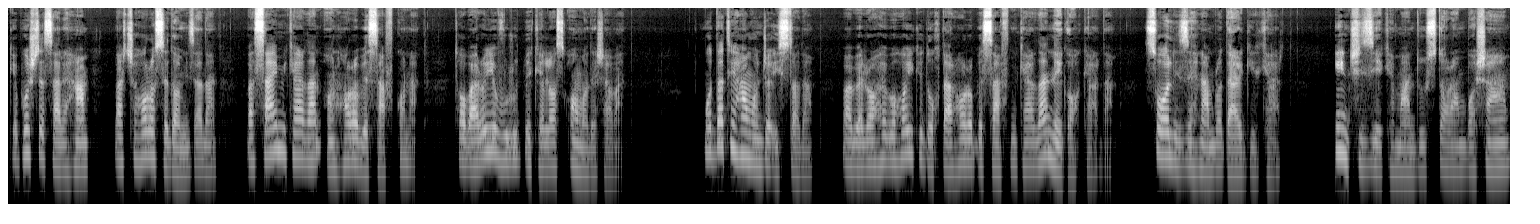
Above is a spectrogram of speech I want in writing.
که پشت سر هم بچه ها را صدا می زدند و سعی می کردند آنها را به صف کنند تا برای ورود به کلاس آماده شوند. مدتی همانجا ایستادم و به راهبه هایی که دخترها را به صف می کردن نگاه کردم. سوالی ذهنم را درگیر کرد. این چیزیه که من دوست دارم باشم؟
